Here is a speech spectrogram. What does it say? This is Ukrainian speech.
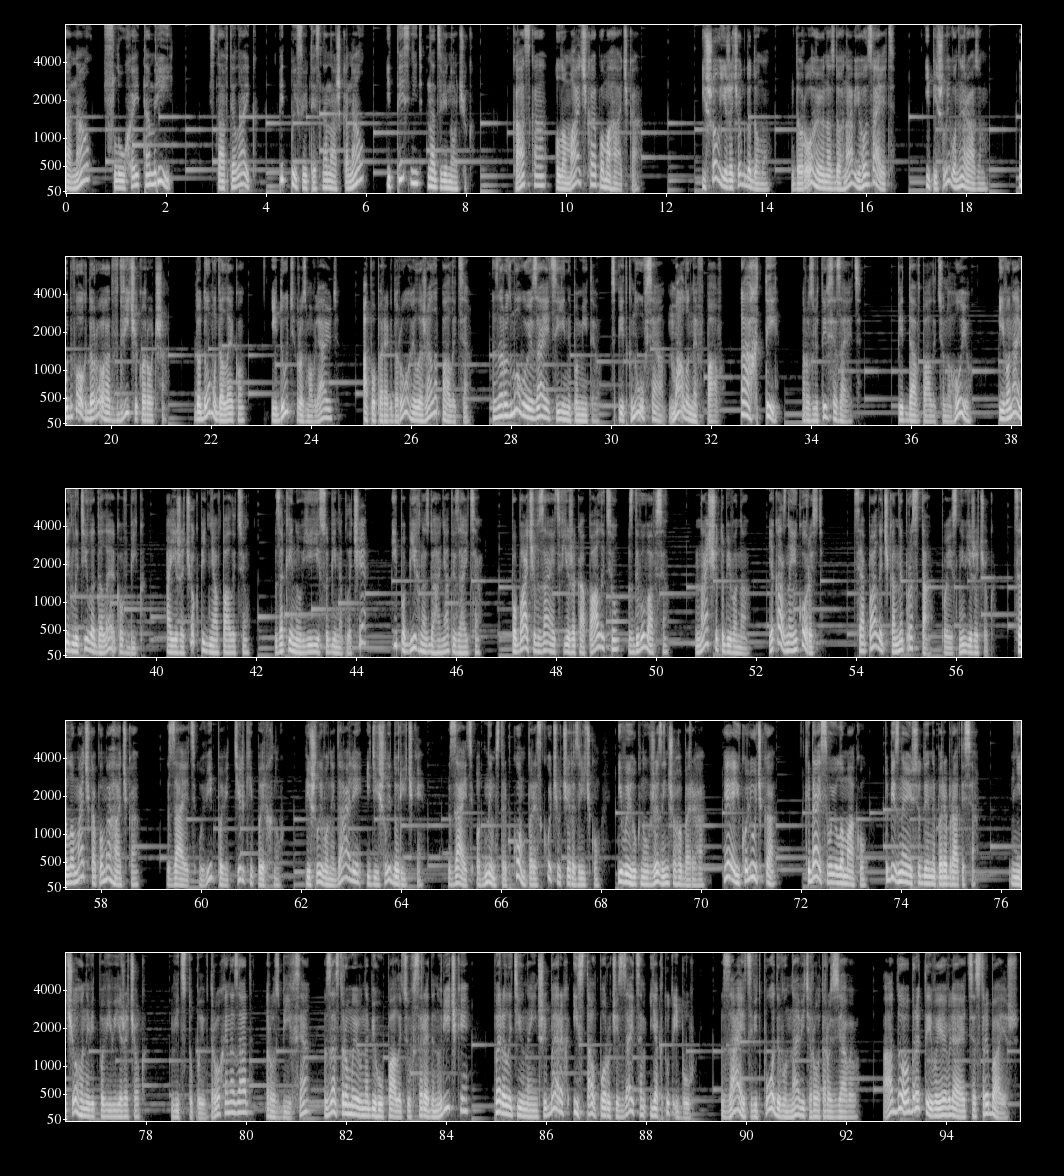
Канал Слухай та мрій. Ставте лайк, підписуйтесь на наш канал і тисніть на дзвіночок. Казка Ломачка помагачка. Ішов їжачок додому. Дорогою наздогнав його заєць. І пішли вони разом. Удвох дорога вдвічі коротша. Додому далеко. Ідуть, розмовляють, а поперек дороги лежала палиця. За розмовою заєць її не помітив, спіткнувся, мало не впав. Ах ти! розлютився заєць. Піддав палицю ногою, і вона відлетіла далеко вбік. А їжачок підняв палицю, закинув її собі на плече і побіг наздоганяти зайця. Побачив заєць в їжака палицю, здивувався. Нащо тобі вона? Яка з неї користь? Ця паличка непроста, пояснив їжачок. Це ломачка помагачка. Заєць у відповідь тільки пирхнув. Пішли вони далі і дійшли до річки. Заєць одним стрибком перескочив через річку і вигукнув вже з іншого берега: Гей, колючка, кидай свою ломаку, тобі з нею сюди не перебратися. Нічого не відповів їжачок. Відступив трохи назад, розбігся, застромив на бігу палицю всередину річки, перелетів на інший берег і став поруч із зайцем, як тут і був. Заєць від подиву навіть рота роззявив. А добре ти, виявляється, стрибаєш.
